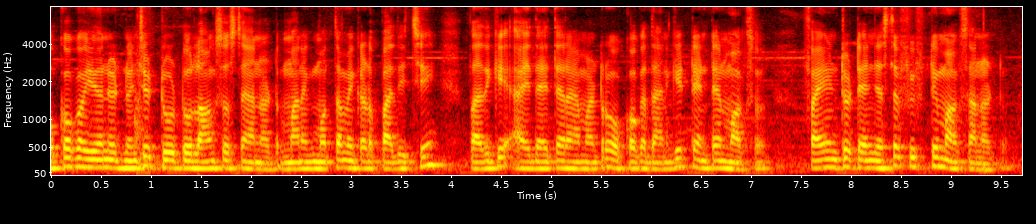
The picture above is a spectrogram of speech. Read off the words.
ఒక్కొక్క యూనిట్ నుంచి టూ టూ లాంగ్స్ వస్తాయి అన్నట్టు. మనకి మొత్తం ఇక్కడ పది ఇచ్చి పదికి ఐదు అయితే రాయమంటారు. ఒక్కొక్క దానికి ten ten marks five into ten చేస్తే ఫిఫ్టీ మార్క్స్ అన్నట్టు.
